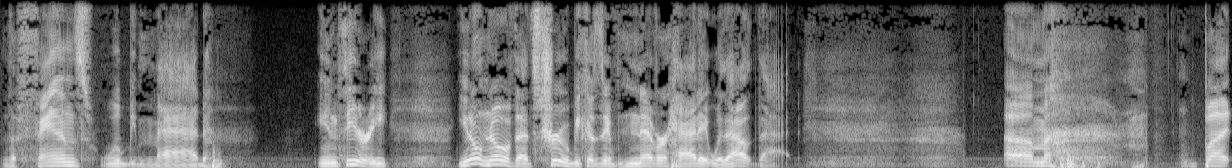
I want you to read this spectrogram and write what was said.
the fans will be mad. In theory, you don't know if that's true because they've never had it without that. Um but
